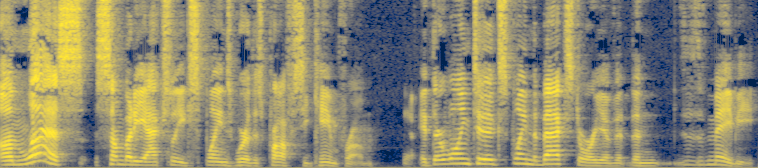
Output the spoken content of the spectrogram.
Unless somebody actually explains where this prophecy came from. Yeah. If they're willing to explain the backstory of it, then maybe.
